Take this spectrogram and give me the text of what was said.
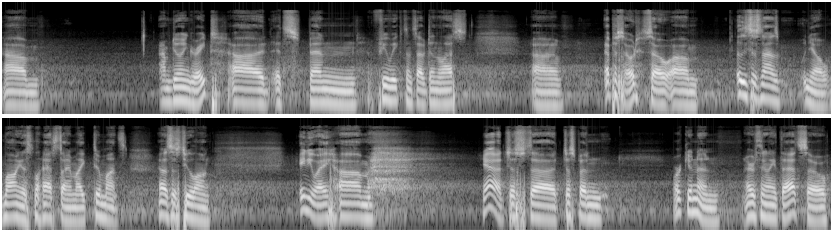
Um, I'm doing great. Uh, it's been a few weeks since I've done the last uh, episode, so um, at least it's not as you know long as last time, like two months. That was just too long. Anyway, um, yeah, just uh, just been working and everything like that. So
